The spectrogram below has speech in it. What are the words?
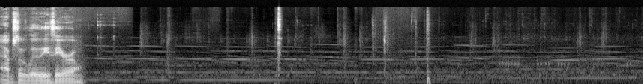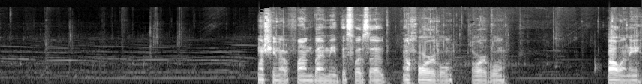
Absolutely zero. Which, you know, fine by me, this was a, a horrible, horrible colony.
